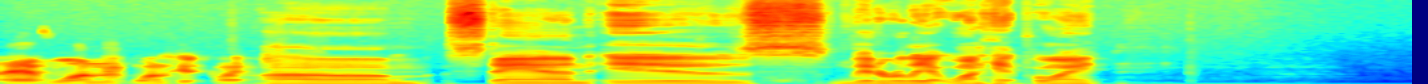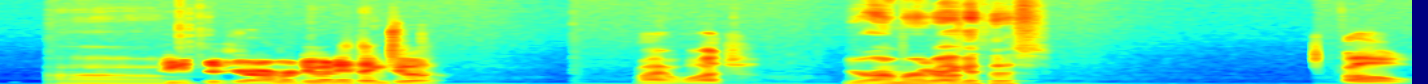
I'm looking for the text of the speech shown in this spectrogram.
I have one one hit point. Um, Stan is literally at one hit point. Um, Did your armor do anything to him? My what? Your armor Your- of Agathys. Oh,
